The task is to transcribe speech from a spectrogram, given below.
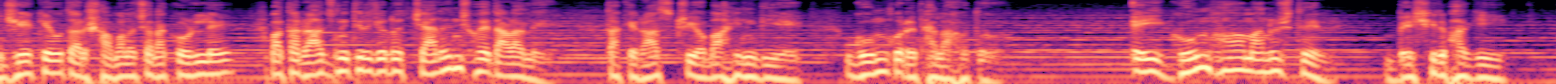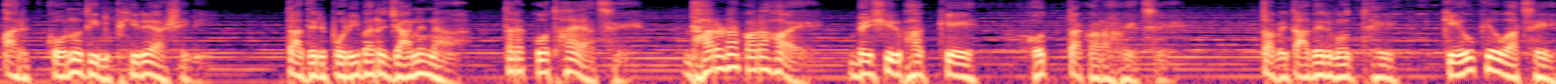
যে কেউ তার সমালোচনা করলে বা তার রাজনীতির জন্য চ্যালেঞ্জ হয়ে দাঁড়ালে তাকে রাষ্ট্রীয় বাহিনী দিয়ে গুম করে ফেলা হতো। এই গুম হওয়া মানুষদের বেশিরভাগই আর কোনোদিন ফিরে আসেনি। তাদের পরিবার জানে না তারা কোথায় আছে? ধারণা করা হয়, বেশিরভাগকে হত্যা করা হয়েছে। তবে তাদের মধ্যে কেউ কেউ আছে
